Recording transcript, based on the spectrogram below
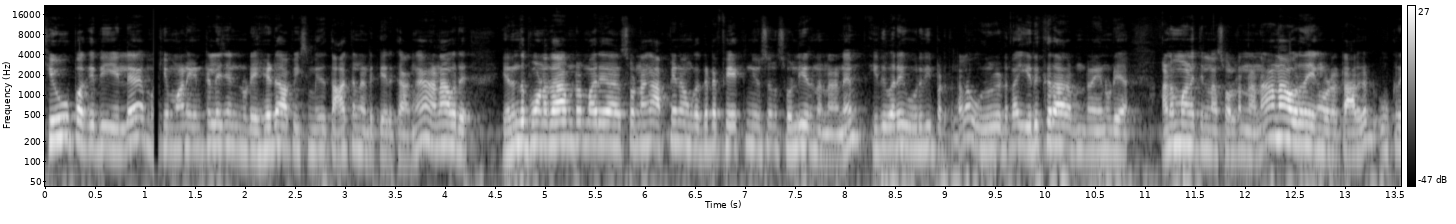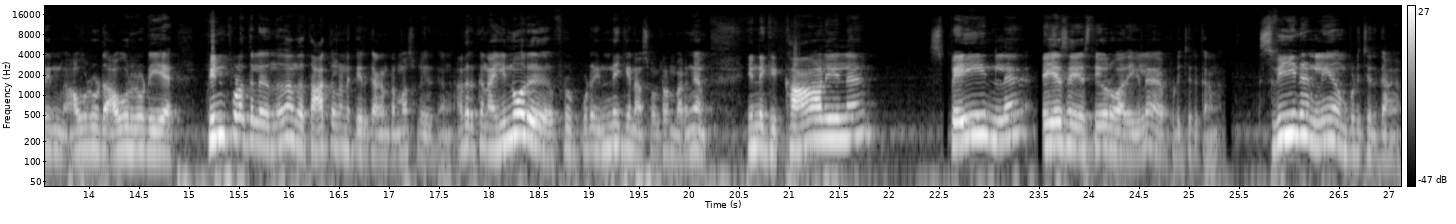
கியூ பகுதியில் முக்கியமான இன்டெலிஜென்ட்னுடைய ஹெட் ஆஃபீஸ் மீது தாக்கல் நடத்தியிருக்காங்க. ஆனால் அவர் இறந்து போனதான்ற மாதிரி சொன்னாங்க. அப்பயே நான் உங்ககிட்ட ஃபேக் நியூஸ்னு சொல்லியிருந்தேன் நான். இதுவரை உறுதிப்படுத்தலாம் உயிரோட தான் இருக்கிறார் அப்படின்ற என்னுடைய அனுமானத்தில் நான் சொல்கிறேன் நான். ஆனால் அவர் தான் எங்களோட டார்கெட் உக்ரைன் அவரோட அவருடைய பின்புலத்தில் இருந்து தான் அந்த தாக்கல் நடத்தியிருக்காங்கன்ற மாதிரி சொல்லியிருக்காங்க. அதற்கு நான் இன்னொரு ப்ரூஃப் கூட இன்றைக்கி நான் சொல்கிறேன் பாருங்கள் இன்றைக்கி காலையில் ஸ்பெயினில் ஐஎஸ்ஐஎஸ் தீவிரவாதிகளை பிடிச்சிருக்காங்க. ஸ்வீடன்லேயும் பிடிச்சிருக்காங்க.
